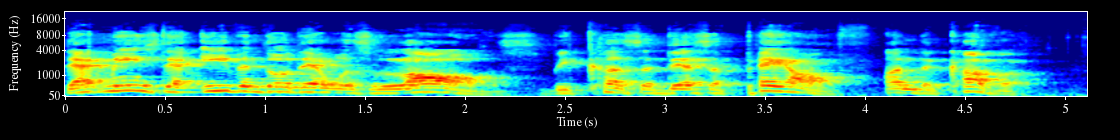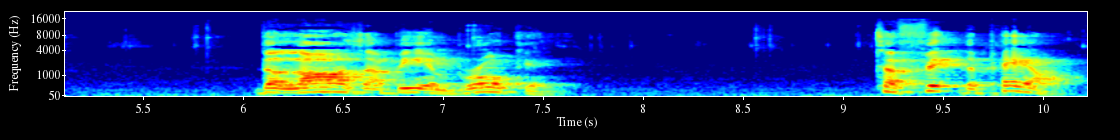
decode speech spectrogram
That means that even though there was laws, because of, there's a payoff undercover, the laws are being broken to fit the payoff.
